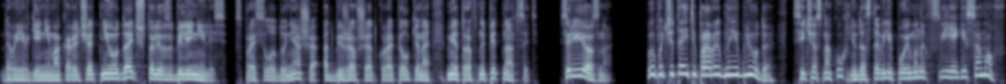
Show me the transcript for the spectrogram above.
«Да вы, Евгений Макарыч, от неудач, что ли, взбеленились?» — спросила Дуняша, отбежавшая от Куропелкина метров на пятнадцать. «Серьезно. Вы почитаете про рыбные блюда. Сейчас на кухню доставили пойманных в свияге самов».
